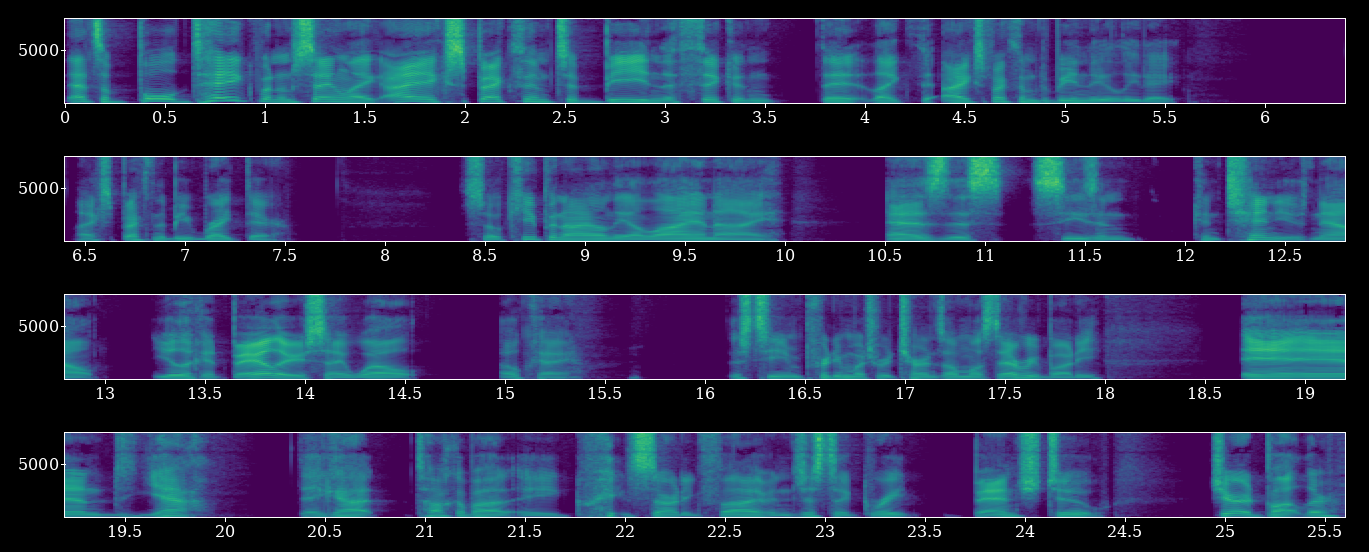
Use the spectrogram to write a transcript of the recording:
that's a bold take, but I'm saying like I expect them to be in the thick and th- like I expect them to be in the elite eight. I expect them to be right there. So keep an eye on the Illini as this season continues. Now, you look at Baylor, you say, well, okay, this team pretty much returns almost everybody. And yeah, they got talk about a great starting five and just a great bench too. Jared Butler,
